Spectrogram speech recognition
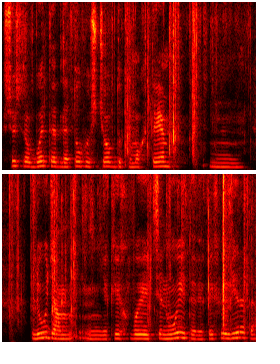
щось робити для того, щоб допомогти людям, яких ви цінуєте, в яких ви вірите.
